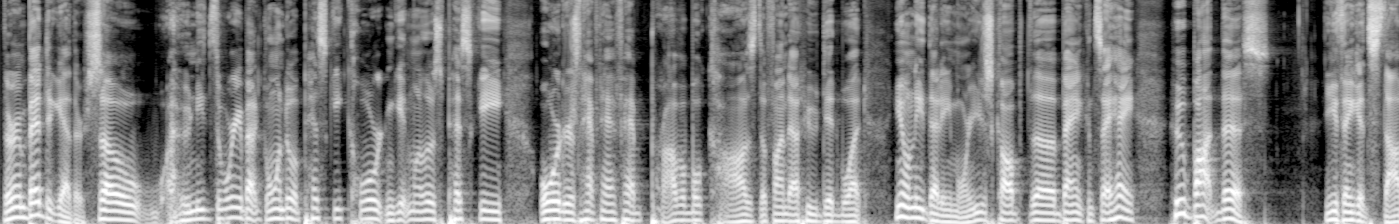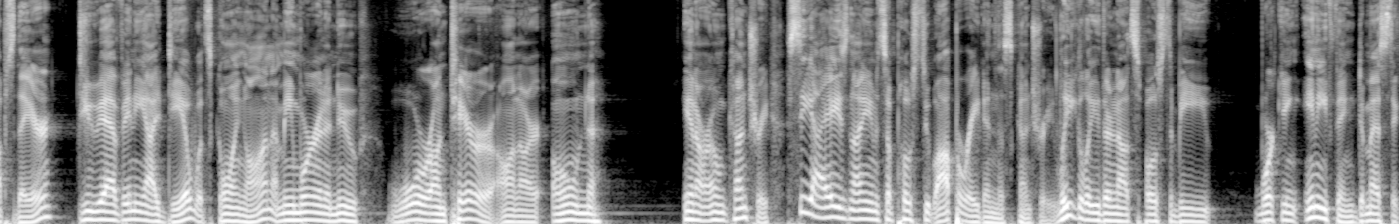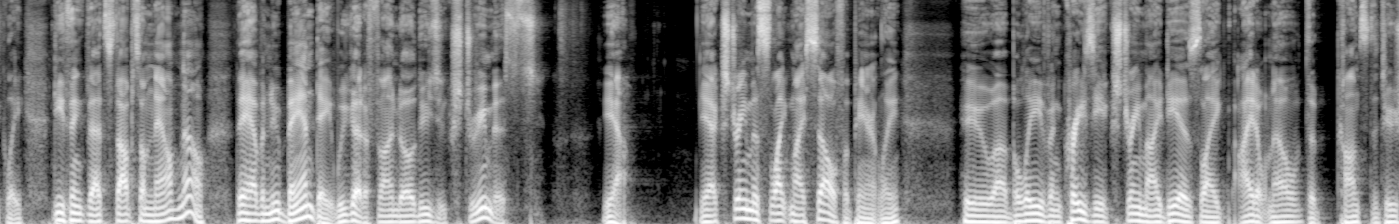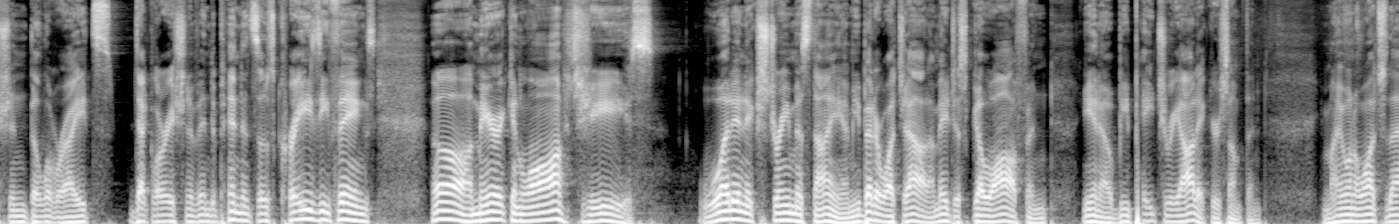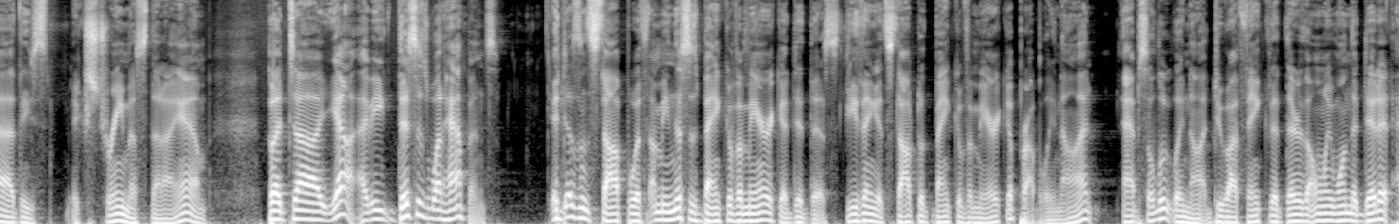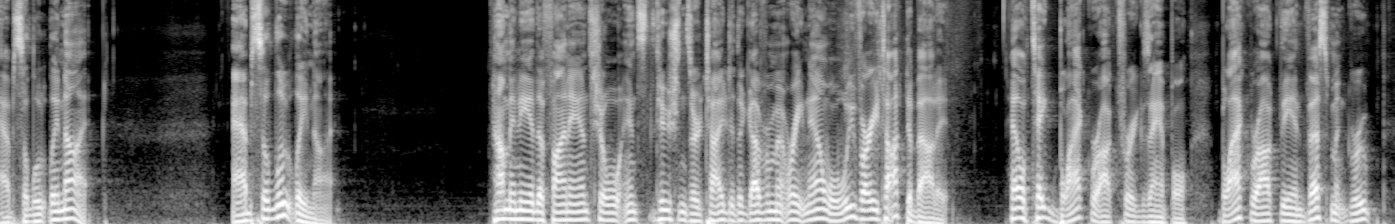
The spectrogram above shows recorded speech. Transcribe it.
They're in bed together. So who needs to worry about going to a pesky court and getting one of those pesky orders and have to have, have probable cause to find out who did what? You don't need that anymore. You just call up the bank and say, hey, who bought this? You think it stops there? Do you have any idea what's going on? I mean, we're in a new war on terror on our own in our own country. CIA is not even supposed to operate in this country. Legally, they're not supposed to be working anything domestically. Do you think that stops them now? No. They have a new band aid. We got to find all these extremists. Yeah. Yeah, extremists like myself, apparently, who uh, believe in crazy extreme ideas like, I don't know, the Constitution, Bill of Rights, Declaration of Independence, those crazy things. Oh, American law. Jeez. What an extremist I am. You better watch out. I may just go off and, you know, be patriotic or something. You might want to watch that, these extremists that I am. But uh, yeah, I mean, this is what happens. It doesn't stop with, I mean, this is Bank of America did this. Do you think it stopped with Bank of America? Probably not. Absolutely not. Do I think that they're the only one that did it? Absolutely not. Absolutely not. How many of the financial institutions are tied to the government right now? Well, we've already talked about it. Hell, take BlackRock, for example. BlackRock, the investment group,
